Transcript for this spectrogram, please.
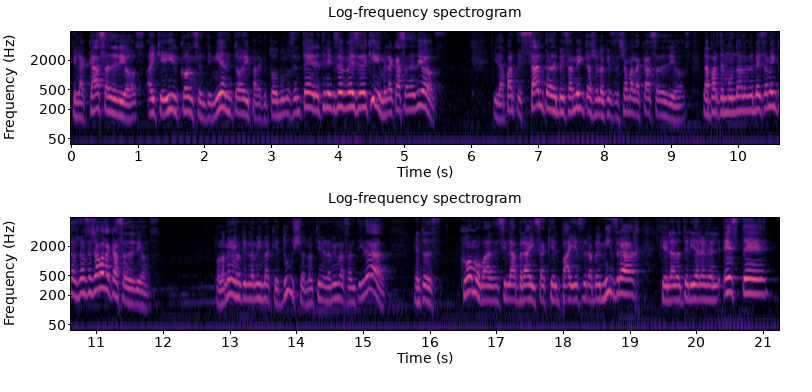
que en la casa de Dios hay que ir con sentimiento y para que todo el mundo se entere, tiene que ser Bebeis Elohim, en la casa de Dios? Y la parte santa del Beis es lo que se llama la casa de Dios. La parte mundana del Beis no se llama la casa de Dios por lo menos no tiene la misma que Dusha, no tiene la misma santidad. Entonces, ¿cómo va a decir la Braisa que el país era Bemizrach, que la lotería era en el este?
